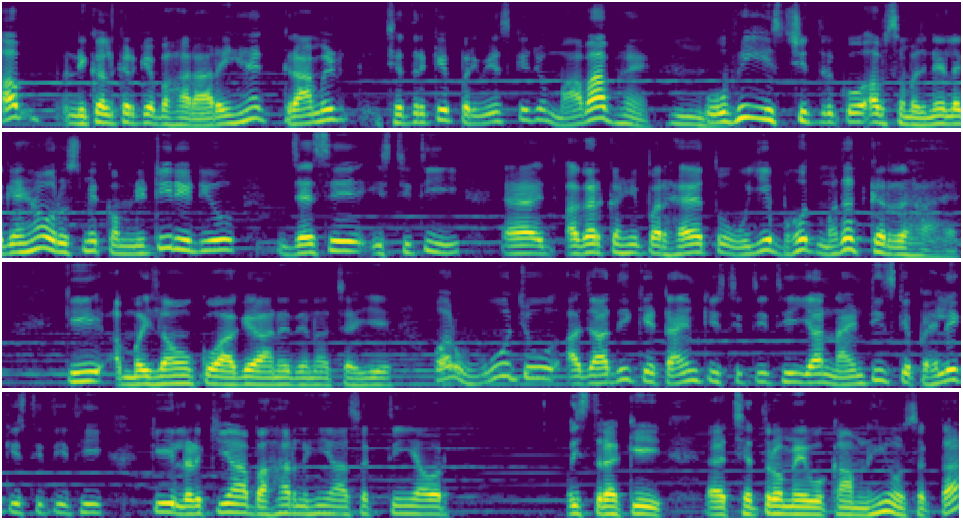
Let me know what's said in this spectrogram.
अब निकल करके बाहर आ रही हैं। ग्रामीण क्षेत्र के परिवेश के जो माँ बाप हैं वो भी इस चित्र को अब समझने लगे हैं और उसमें कम्युनिटी रेडियो जैसे स्थिति अगर कहीं पर है तो ये बहुत मदद कर रहा है। कि महिलाओं को आगे आने देना चाहिए। और वो जो आज़ादी के टाइम की स्थिति थी या 90s के पहले की स्थिति थी कि लड़कियाँ बाहर नहीं आ सकती और इस तरह की क्षेत्रों में वो काम नहीं हो सकता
